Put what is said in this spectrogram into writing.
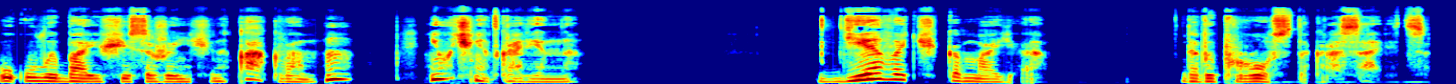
у улыбающейся женщины. — Как вам? М? Не очень откровенно. — Девочка моя, да вы просто красавица!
